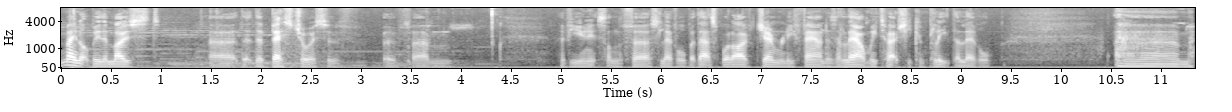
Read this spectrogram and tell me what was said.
It may not be the most, uh, the, the, best choice of of, um, of units on the first level, but that's what I've generally found has allowed me to actually complete the level. Um,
